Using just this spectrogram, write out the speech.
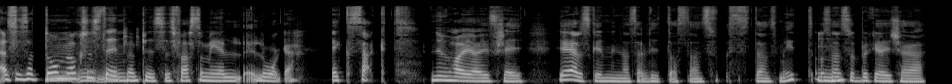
alltså så att de är också statement pieces fast de är låga. Exakt. Nu har jag i och för sig, jag älskar ju mina så vita Stan, Smith och Mm. sen så brukar jag ju köra,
